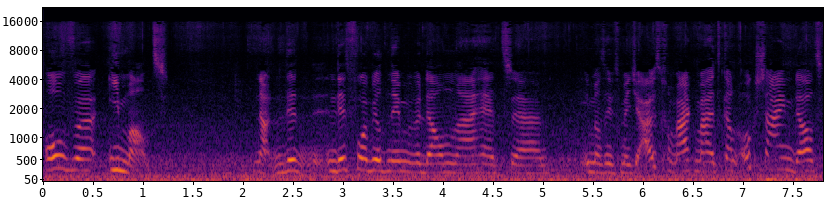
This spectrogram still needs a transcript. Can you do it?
over iemand. Nou, dit, in dit voorbeeld nemen we dan uh, het. Iemand heeft het met je uitgemaakt. Maar het kan ook zijn dat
